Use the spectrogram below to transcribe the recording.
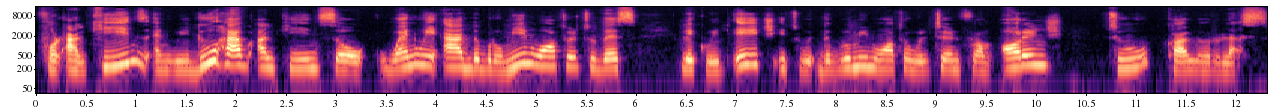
For alkenes, and we do have alkenes, so when we add the bromine water to this liquid H, it the bromine water will turn from orange to colorless.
